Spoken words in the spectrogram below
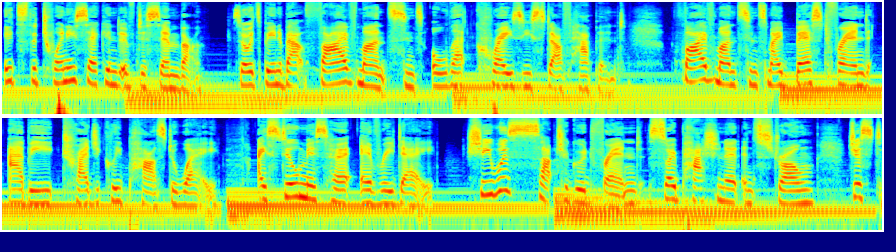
It's the 22nd of December, so it's been about five months since all that crazy stuff happened. Five months since my best friend Abby tragically passed away. I still miss her every day. She was such a good friend, so passionate and strong, just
